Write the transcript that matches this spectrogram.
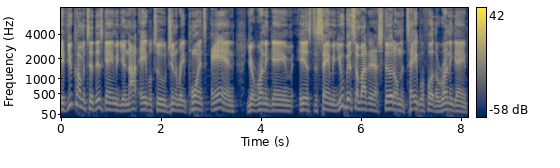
If you come into this game and you're not able to generate points and your running game is the same, and you've been somebody that stood on the table for the running game,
